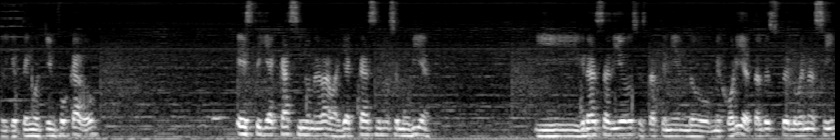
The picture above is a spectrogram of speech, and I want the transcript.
el que tengo aquí enfocado, este ya casi no nadaba, ya casi no se movía y gracias a Dios está teniendo mejoría. Tal vez ustedes lo ven así,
